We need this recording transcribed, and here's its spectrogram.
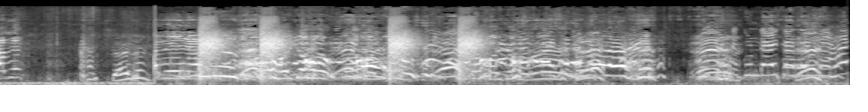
अरे चलो अरे यार गुंडाई कर रहे हैं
